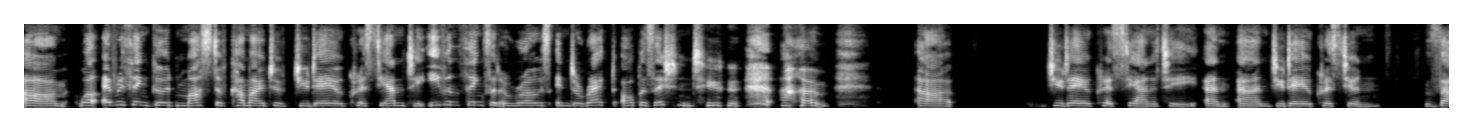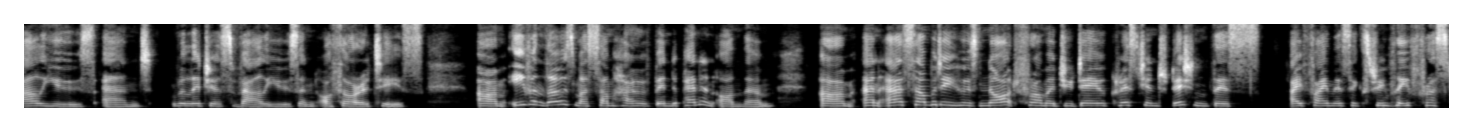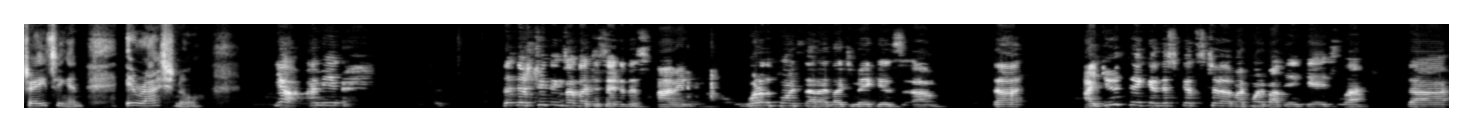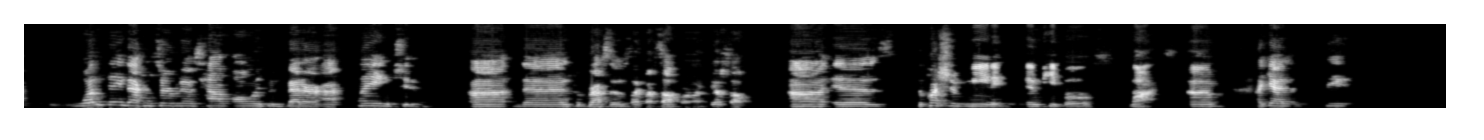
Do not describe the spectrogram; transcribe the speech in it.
Um, well, everything good must have come out of Judeo Christianity, even things that arose in direct opposition to um, uh, Judeo Christianity and, and Judeo Christian values and religious values and authorities. Um, even those must somehow have been dependent on them. Um, and as somebody who's not from a Judeo Christian tradition, this I find this extremely frustrating and irrational. Yeah, I mean, th- there's two things I'd like to say to this. I mean, one of the points that I'd like to make is um, that I do think, and this gets to my point about the engaged left, that one thing that conservatives have always been better at playing to uh, than progressives like myself or like yourself uh, is the question of meaning in people's lives. Um, again, the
